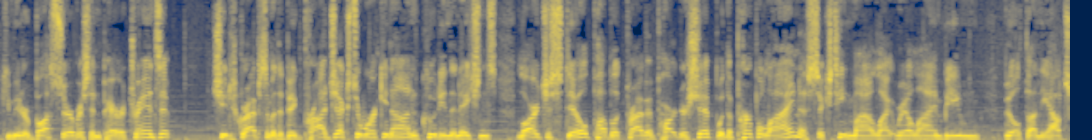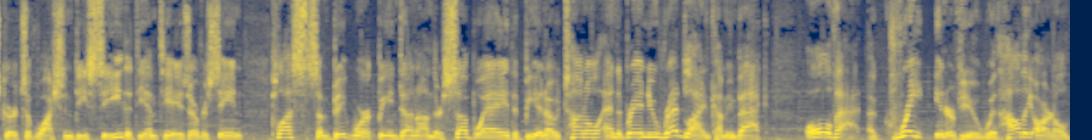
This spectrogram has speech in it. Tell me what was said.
commuter bus service, and paratransit. She describes some of the big projects they're working on, including the nation's largest still public private partnership with the Purple Line, a 16 mile light rail line being built on the outskirts of Washington, D.C., that the MTA is overseeing, plus some big work being done on their subway, the B&O tunnel, and the brand new Red Line coming back all that, a great interview with Holly Arnold,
